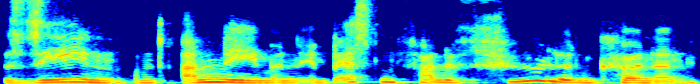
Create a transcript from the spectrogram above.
sehen und annehmen, im besten Falle fühlen können,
